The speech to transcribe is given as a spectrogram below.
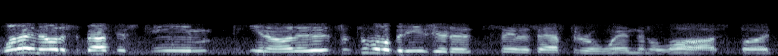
what I noticed about this team, you know, and it's, it's a little bit easier to say this after a win than a loss, but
